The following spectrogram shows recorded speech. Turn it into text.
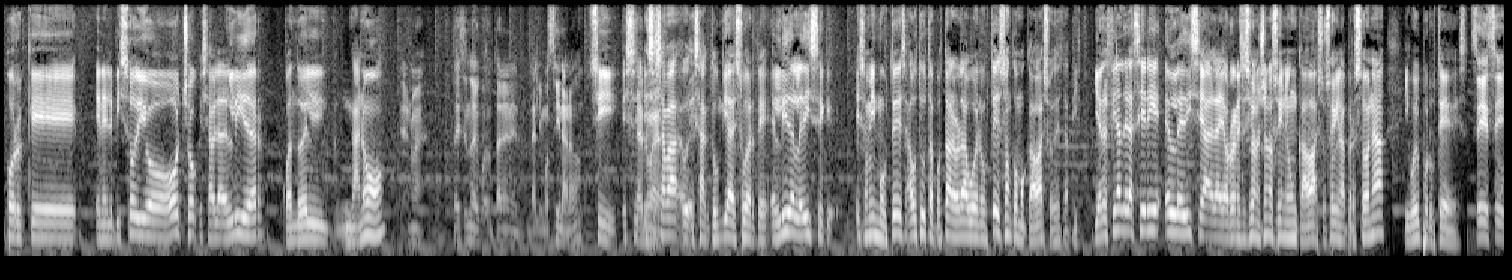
porque en el episodio 8, que se habla del líder, cuando él ganó, El nueve. Está diciendo de cuando están en la limusina, ¿no? Sí, ese, se llama, exacto, un día de suerte. El líder le dice que eso mismo, ustedes, a usted gusta apostar, ¿verdad? Bueno, ustedes son como caballos de esta pista. Y al final de la serie, él le dice a la organización, yo no soy ningún caballo, soy una persona y voy por ustedes. Sí, sí.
